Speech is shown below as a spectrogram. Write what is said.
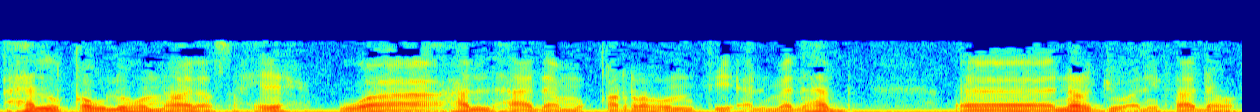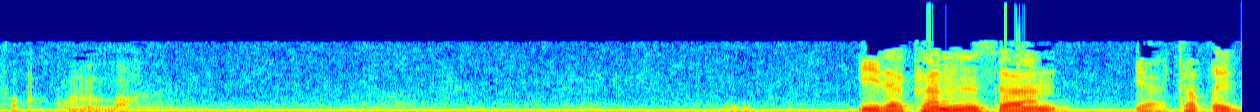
هل قولهم هذا صحيح؟ وهل هذا مقرر في المذهب؟ آه، نرجو الإفادة وفقكم الله. إذا كان الإنسان يعتقد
